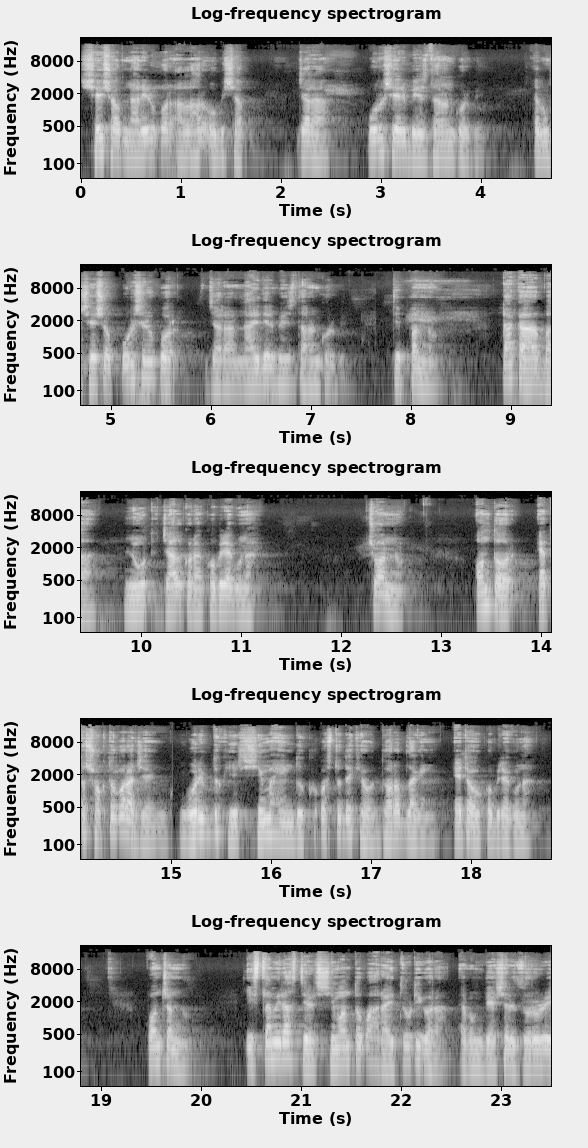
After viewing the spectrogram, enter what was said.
সেসব নারীর উপর আল্লাহর অভিশাপ যারা পুরুষের বেশ ধারণ করবে এবং সেসব পুরুষের উপর যারা নারীদের বেশ ধারণ করবে। তিপ্পান্ন, টাকা বা নোট জাল করা কবিরা গুণা। চুয়ান্ন। অন্তর এত শক্ত করা যে গরিব দুঃখীর সীমাহীন দুঃখ কষ্ট দেখেও দরদ লাগে না, এটাও কবিরা গুণা পঞ্চান্ন। ইসলামী রাষ্ট্রের সীমান্ত পাহারায় ত্রুটি করা এবং দেশের জরুরি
